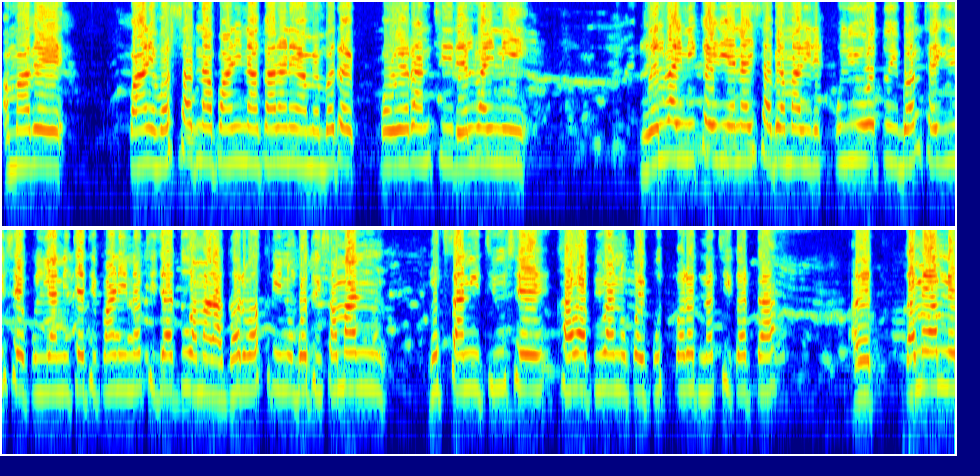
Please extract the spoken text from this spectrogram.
અમારે પાણી, વરસાદના પાણીના કારણે અમે બધા બહુ હેરાન છીએ. રેલવાઈની, રેલવાઈ નીકળી એના હિસાબે અમારી પુલિયું હતું એ બંધ થઈ ગયું છે. પુલિયા નીચેથી પાણી નથી જતું. અમારા ઘર વખરીનું બધું સમાન નુકસાની થયું છે. ખાવા પીવાનું કોઈ પૂછપરછ નથી કરતા. હવે તમે અમને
